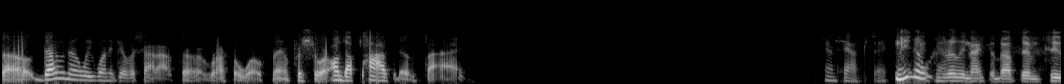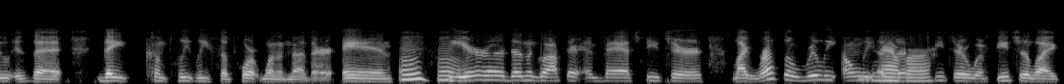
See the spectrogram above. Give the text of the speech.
So definitely want to give a shout out to Russell Wilson for sure on the positive side. Fantastic. You know what's really nice about them too is that they completely support one another. And mm-hmm. Ciara doesn't go out there and bash Future. Like Russell really only Never. addresses Future when Future like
